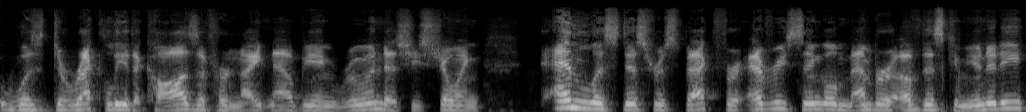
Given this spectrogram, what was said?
was directly the cause of her night now being ruined as she's showing endless disrespect for every single member of this community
